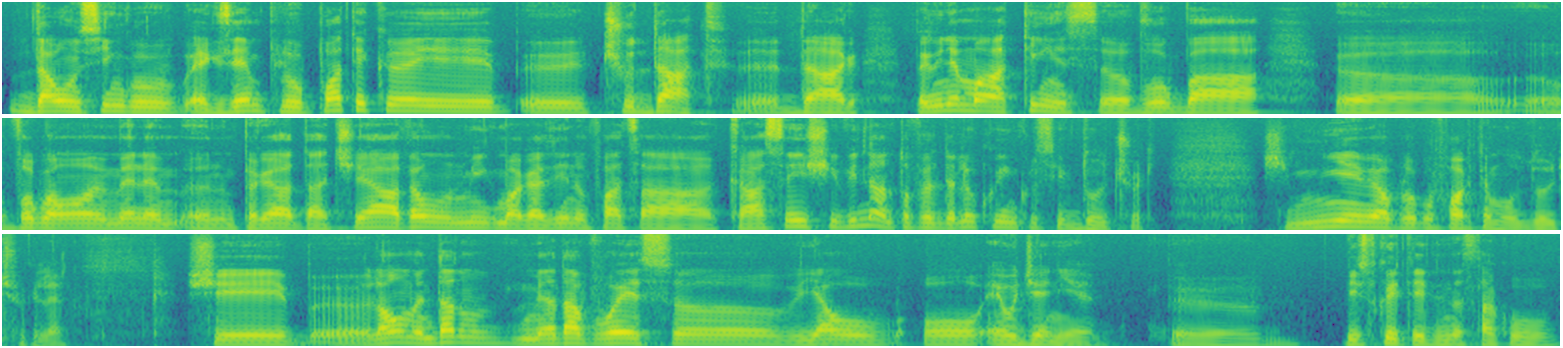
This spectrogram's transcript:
dau un singur exemplu, poate că e uh, ciudat, dar pe mine m-a atins uh, vorba Uh, vorba mamei mele în perioada aceea, aveam un mic magazin în fața casei și vineam tot fel de lucruri, inclusiv dulciuri. Și mie mi-au plăcut foarte mult dulciurile. Și uh, la un moment dat mi-a dat voie să iau o Eugenie, uh, biscuite din asta cu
